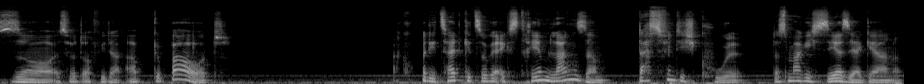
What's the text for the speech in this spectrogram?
so, es wird auch wieder abgebaut. Ach, guck mal, die Zeit geht sogar extrem langsam. Das finde ich cool. Das mag ich sehr, sehr gerne.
